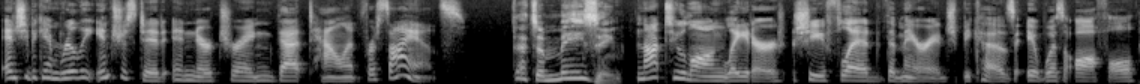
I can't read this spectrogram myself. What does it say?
and she became really interested in nurturing that talent for science. That's amazing. Not too long later, she fled the marriage because it was awful,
